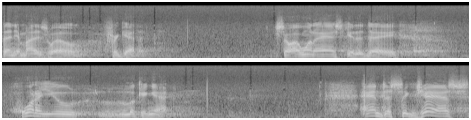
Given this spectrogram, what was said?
then you might as well forget it. So I want to ask you today, what are you looking at? And to suggest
